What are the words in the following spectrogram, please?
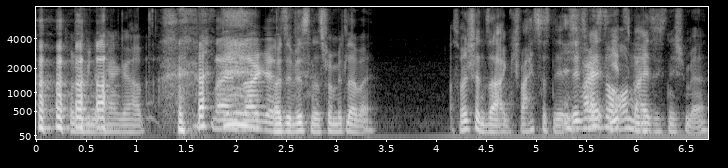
Hab ich wieder gehabt. Nein, sag Weil jetzt. sie wissen das schon mittlerweile. Was soll ich denn sagen? Ich weiß es nicht. Ich jetzt weiß weiß, jetzt nicht. weiß ich es nicht mehr.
